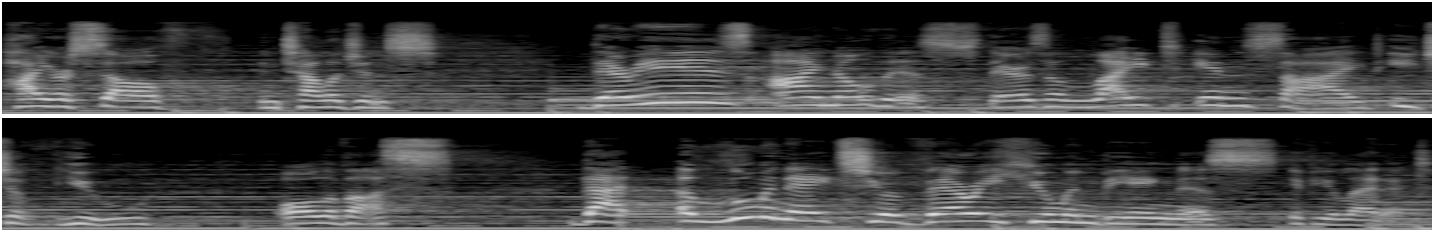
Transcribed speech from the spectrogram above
higher self, intelligence, there is, I know this, there's a light inside each of you, all of us, that illuminates your very human beingness if you let it.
